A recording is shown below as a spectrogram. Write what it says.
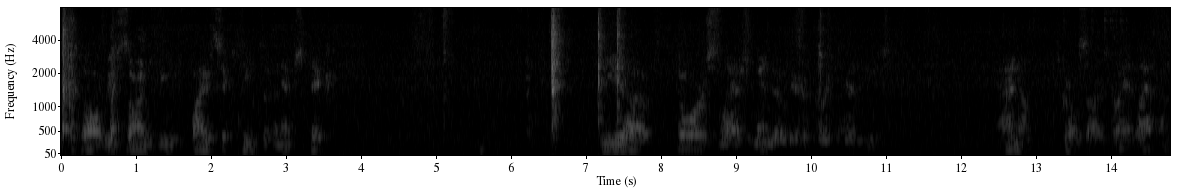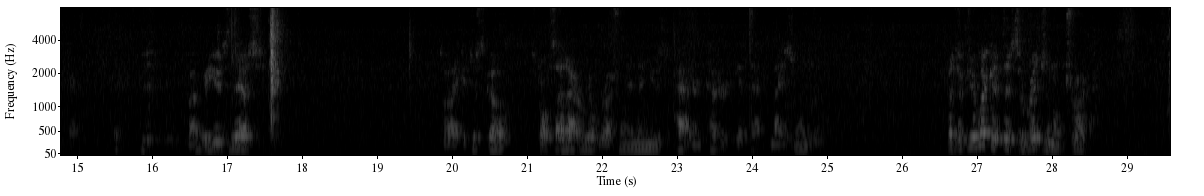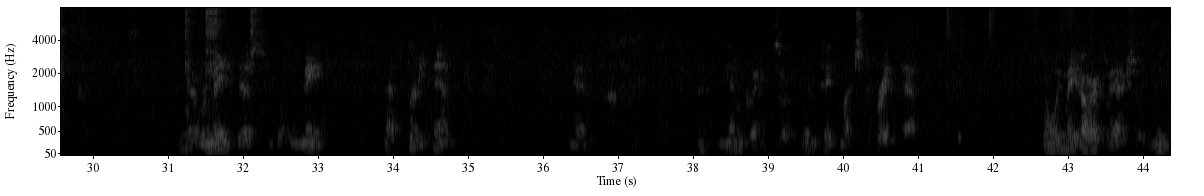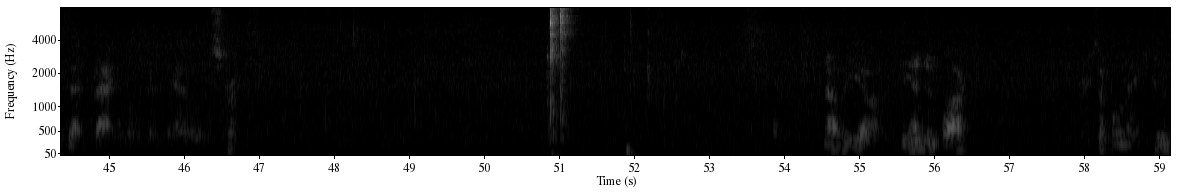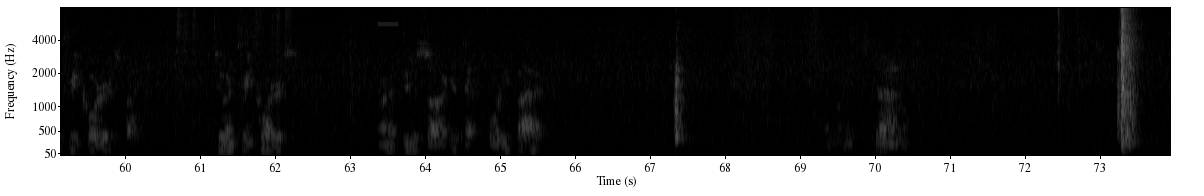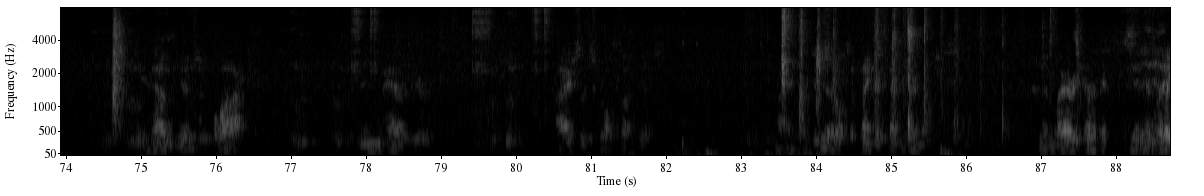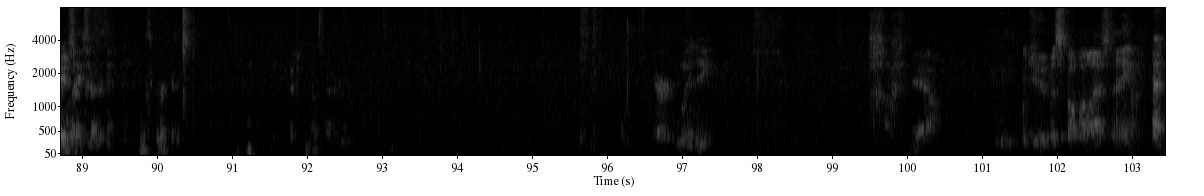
It's all resawn to be five sixteenths of an inch thick. The, uh, door slash window here, of course, I had to use. I know, scroll saws, go ahead, laugh, I don't care. But we use this. So I could just go scroll saw out real roughly and then use the pattern cutter to get that nice window. But if you look at this original truck, whoever made this, it wasn't me, that's pretty thin. Yeah. The end grain, so it wouldn't take much to break that. So when we made ours, we actually moved that back a little strength. Now the, uh, the engine block, made two and three quarters by two and three quarters. Run it through the saw, get that forty-five. And when it's done, you have the engine block, then you have your, I actually scroll saw this. I did scroll saw, thank you, thank you very much. And then Larrie had Crooked. his And then laser laser cut. It's crooked. Okay. Eric Winnie. Yeah. Would you misspell my last name?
